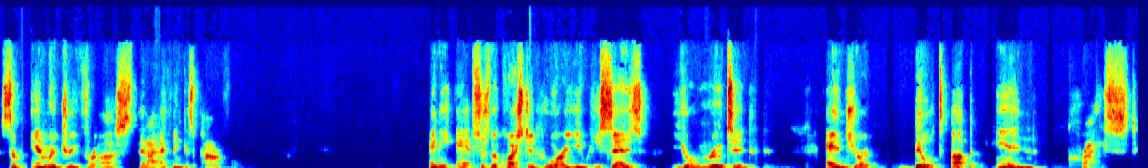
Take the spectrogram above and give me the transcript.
some imagery for us that I think is powerful. And he answers the question, Who are you? He says, You're rooted and you're built up in Christ,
